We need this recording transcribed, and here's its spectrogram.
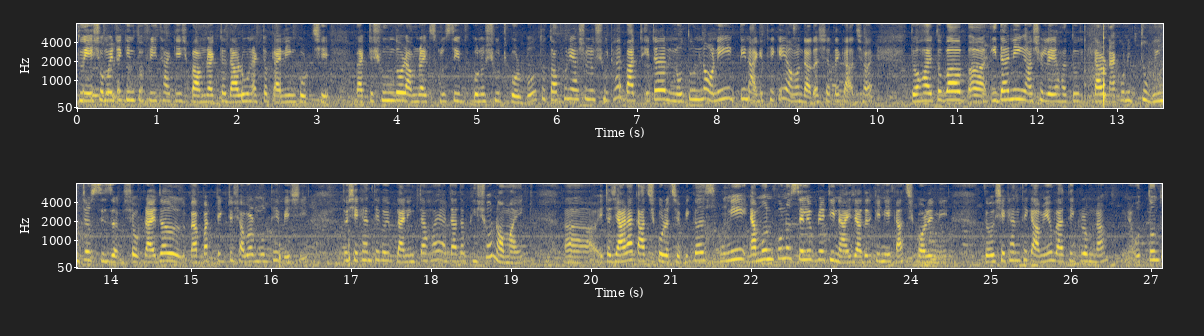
তুই এই সময়টা কিন্তু ফ্রি থাকিস বা আমরা একটা দারুণ একটা প্ল্যানিং করছি বা একটা সুন্দর আমরা এক্সক্লুসিভ কোনো শ্যুট করব, তো তখনই আসলে শ্যুট হয়। বাট এটা নতুন না অনেক দিন আগে থেকেই আমার দাদার সাথে কাজ হয়। তো হয়তো বা ইদানিং আসলে হয়তো, কারণ এখন একটু উইন্টার সিজন সো ব্রাইডাল ব্যাপারটা একটু সবার মধ্যে বেশি। তো সেখান থেকে ওই প্ল্যানিংটা হয় আর দাদা ভীষণ অমায়িক। এটা যারা কাজ করেছে বিকজ উনি এমন কোনো সেলিব্রিটি নাই যাদেরকে নিয়ে কাজ করেনি। তো সেখান থেকে আমিও ব্যতিক্রম না। অত্যন্ত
